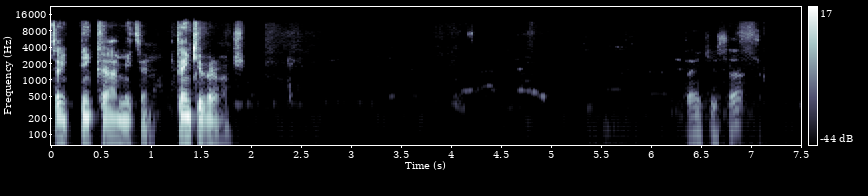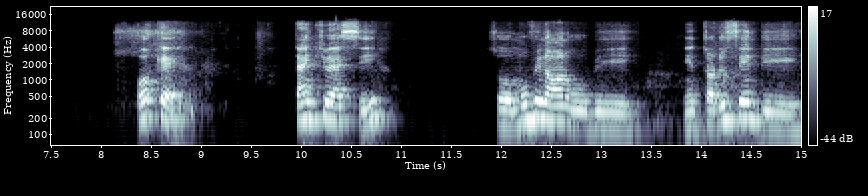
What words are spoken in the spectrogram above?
technical meeting. Thank you very much. Thank you, sir. Okay. Thank you, SC. So moving on, we'll be introducing the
